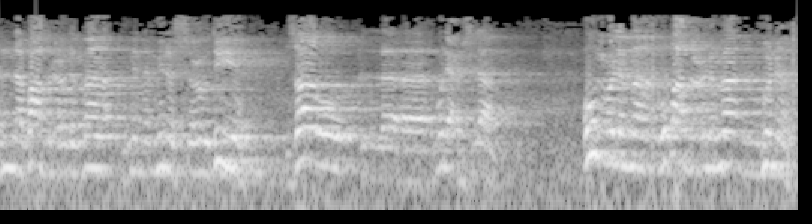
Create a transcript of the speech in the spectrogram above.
إن بعض العلماء من من السعودية زاروا مولع الإسلام. هم علماء وبعض العلماء من هنا.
